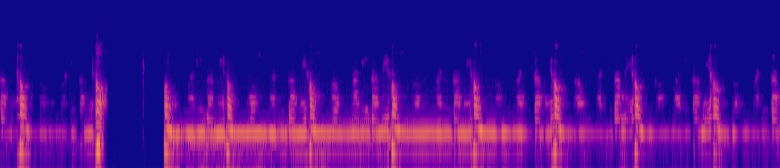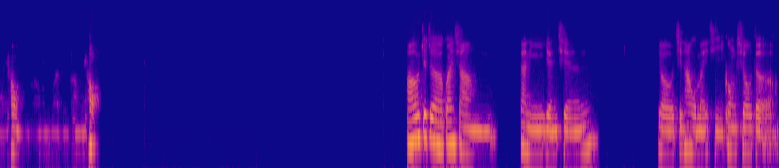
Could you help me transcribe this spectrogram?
嗡嘛呢叭咪吽，嗡嘛呢叭咪吽，嗡嘛呢叭咪吽，嗡嘛呢叭咪吽，嗡嘛呢叭咪吽，嗡嘛呢叭咪吽，嗡嘛呢叭咪吽，嗡嘛呢叭咪吽，嗡嘛呢叭咪吽，好，接着观想在你眼前。有其他我们一起共修的，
